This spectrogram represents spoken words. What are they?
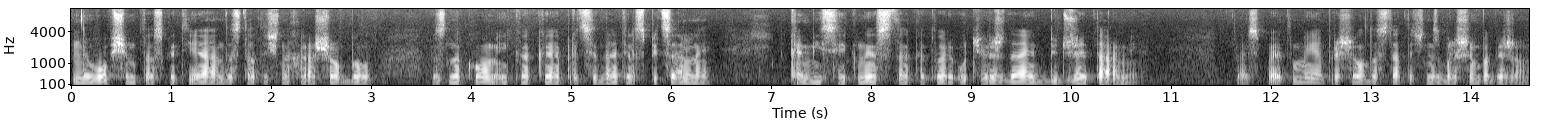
Но, в общем-то, сказать, я достаточно хорошо был знаком и как э, председатель специальной комиссии КНЕСТа, который утверждает бюджет армии. То есть поэтому я пришел достаточно с большим багажом.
